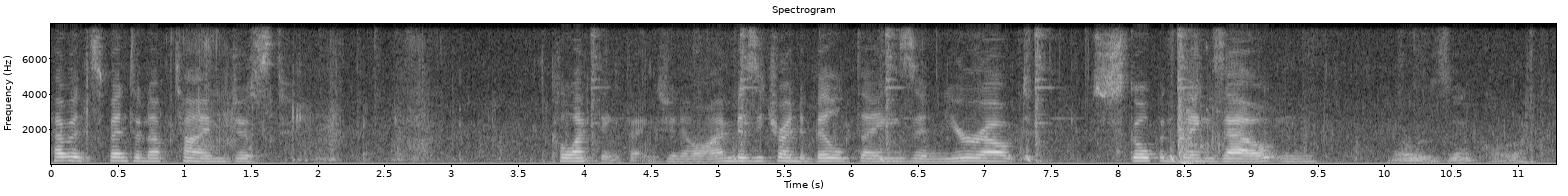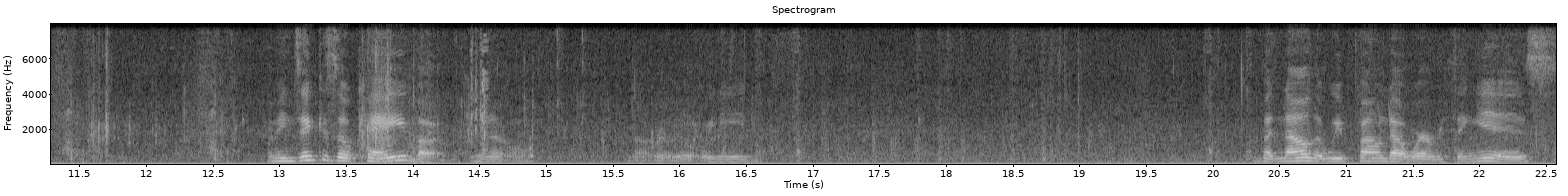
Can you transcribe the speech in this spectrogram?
haven't spent enough time just collecting things, you know. I'm busy trying to build things and you're out scoping things out and That was zinc, Laura. I mean zinc is okay, but you know, not really what we need. But now that we've found out where everything is,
